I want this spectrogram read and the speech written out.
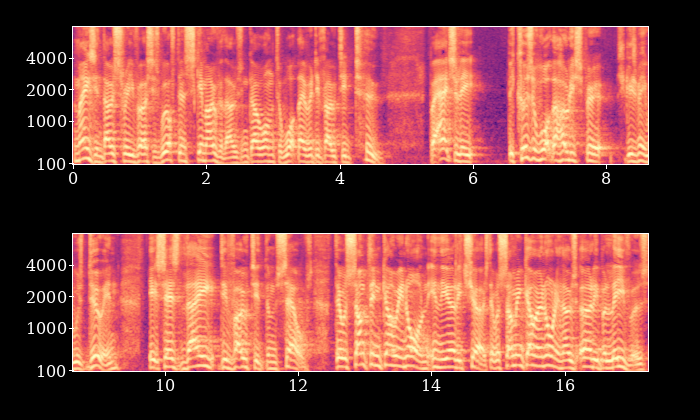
Amazing, those three verses. We often skim over those and go on to what they were devoted to. But actually, because of what the Holy Spirit, excuse me, was doing, it says they devoted themselves. There was something going on in the early church. There was something going on in those early believers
